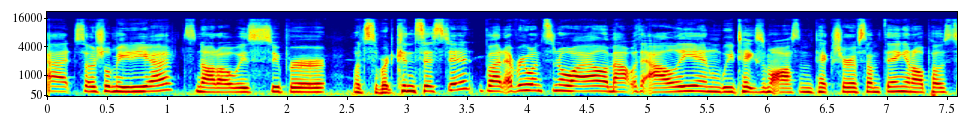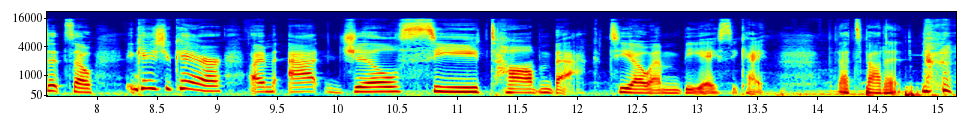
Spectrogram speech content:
at social media, it's not always super, what's the word, consistent, but every once in a while I'm out with Allie and we take some awesome picture of something and I'll post it. So in case you care, I'm at Jill C. Tomback, T O M B A C K. That's about it.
